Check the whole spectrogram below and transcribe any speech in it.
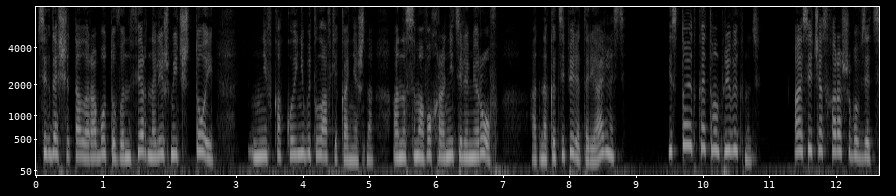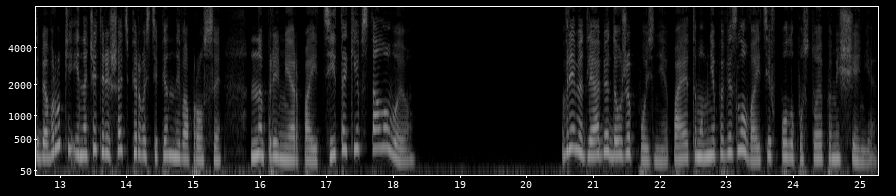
Всегда считала работу в Инферно лишь мечтой. Не в какой-нибудь лавке, конечно, а на самого хранителя миров. Однако теперь это реальность. И стоит к этому привыкнуть. А сейчас хорошо бы взять себя в руки и начать решать первостепенные вопросы. Например, пойти таки в столовую. Время для обеда уже позднее, поэтому мне повезло войти в полупустое помещение.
